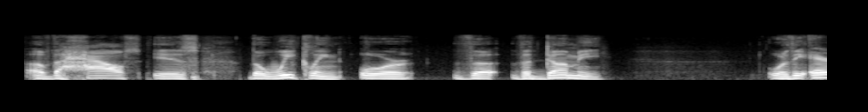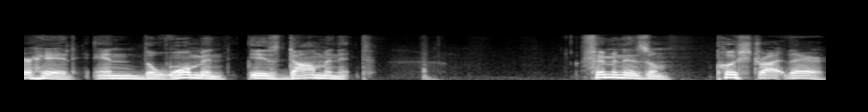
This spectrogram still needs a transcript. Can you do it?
of the house is the weakling or the, the dummy or the airhead and the woman is dominant. Feminism pushed right there.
